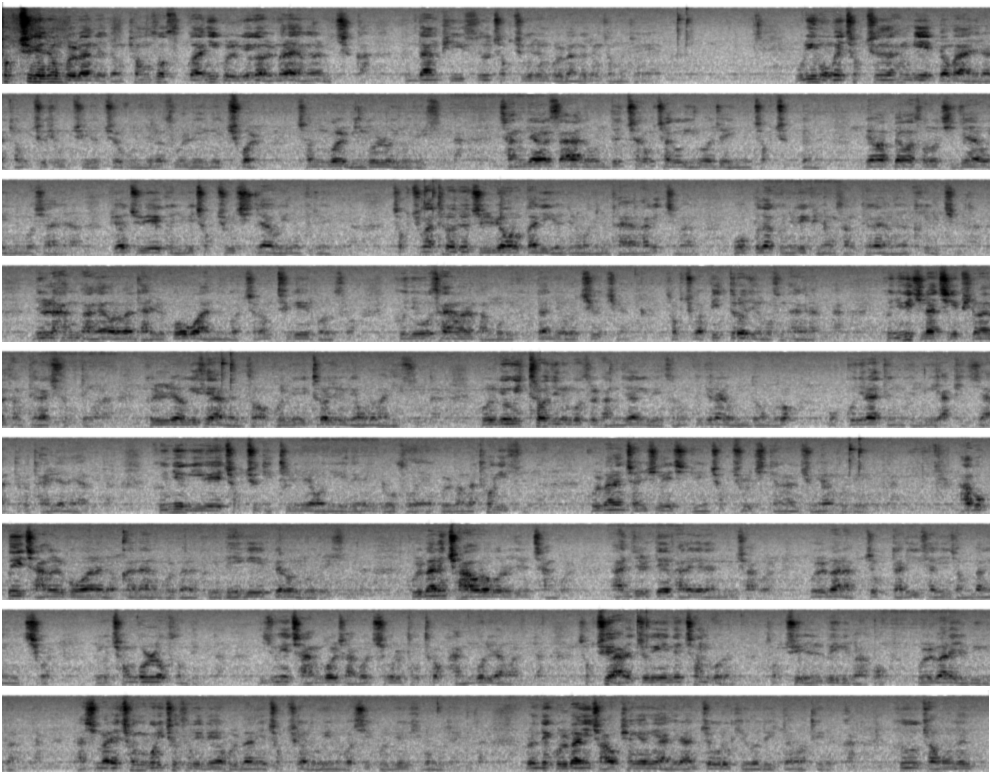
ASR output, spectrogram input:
척추 교정 골반 교정 평소 습관이 골격에 얼마나 영향을 미칠까? 분당 비술 척추 교정 골반 교정 전문정이에요. 우리 몸의 척추는 한 개의 뼈가 아니라 경추, 흉추, 요추 문제로 24개의 추골, 전골, 미골로 이루어져 있습니다. 장작을 쌓아놓은 듯 차곡차곡 이루어져 있는 척추뼈는 뼈와 뼈가 서로 지지하고 있는 것이 아니라 뼈 주위의 근육이 척추를 지지하고 있는 구조입니다. 척추가 틀어져 질병으로까지 이어지는 원인은 다양하겠지만 무엇보다 근육의 균형 상태가 영향을 크게 미칩니다. 늘 한 방향으로만 다리를 꼬고 앉는 것처럼 특유의 버릇으로 근육을 사용하는 방법이 극단적으로 치우치면 척추가 삐뚤어지는 것은 당연합니다. 근육이 지나치게 필요한 상태가 지속되거나 근력이 쇠하면서 골격이 틀어지는 경우도 많이 있습니다. 골격이 틀어지는 것을 방지하기 위해서는 꾸준한 운동으로 복근이나 등 근육이 약해지지 않도록 단련해야 합니다. 근육 이외의 척추 뒤틀림의 원인이 되는 요소에 골반과 턱이 있습니다. 골반은 전신의 지주인 척추를 지탱하는 중요한 골격입니다. 하복부의 장을 보호하는 역할을 하는 골반은 그 4개의 뼈로 이루어져 있습니다. 골반은 좌우로 벌어지는 장골, 앉을 때 바닥에 닿는 좌골, 골반 앞쪽 다리 사이 전방에 있는 치골, 그리고 청골로 구성됩니다. 이 중에 장골, 좌골, 치골을 통틀어 관골이라고 합니다. 척추의 아래쪽에 있는 천골은 척추의 일부이기도 하고 골반의 일부이기도 합니다. 다시 말해 천골이 초속이 되어 골반에 척추가 놓이는 것이 골격의 기본 구조입니다. 그런데 골반이 좌우 평형이 아니라 한쪽으로 기울어져 있다면 어떻게 될까? 그 경우는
